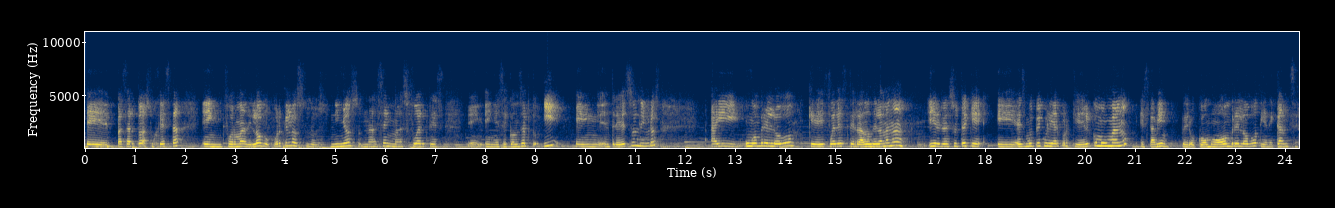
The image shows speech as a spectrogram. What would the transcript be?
eh, pasar toda su gesta en forma de lobo porque los, los niños nacen más fuertes en, ese concepto y entre esos libros hay un hombre lobo que fue desterrado de la manada y resulta que eh, es muy peculiar porque él como humano está bien, pero como hombre lobo tiene cáncer.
